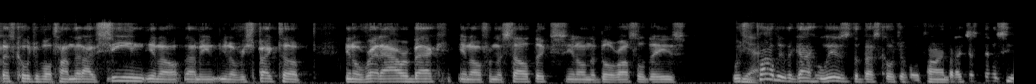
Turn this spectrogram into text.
best coach of all time that I've seen. You know, I mean, you know, respect to you know Red Auerbach. You know, from the Celtics. You know, in the Bill Russell days. Which yeah. is probably the guy who is the best coach of all time, but I just didn't see.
